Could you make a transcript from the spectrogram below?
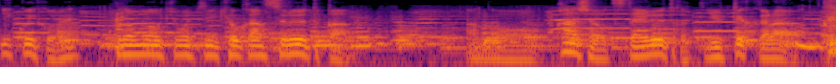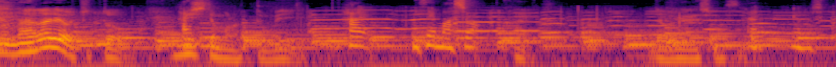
一個一個ね子供の気持ちに共感するとかあの感謝を伝えるとかって言ってくから、うん。この流れをちょっと見せてもらってもいい、はい、見せましょう。はい、じゃあお願いします、はい、よろしく。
